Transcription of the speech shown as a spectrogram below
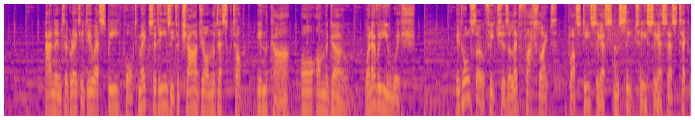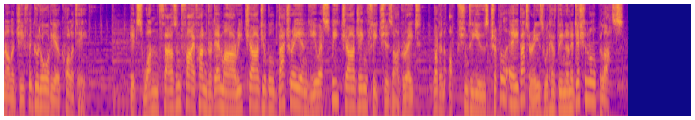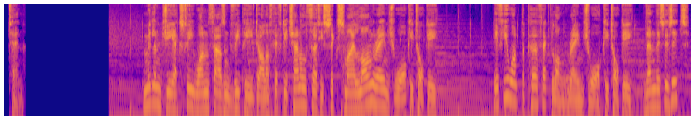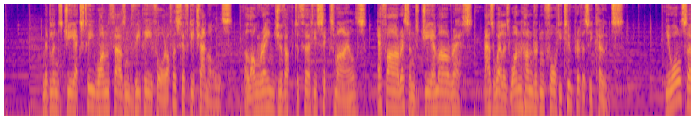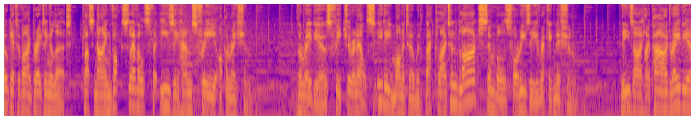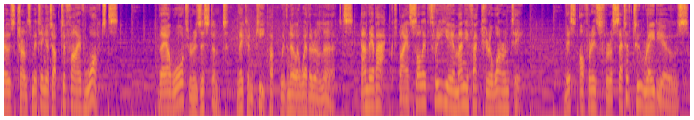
An integrated USB port makes it easy to charge on the desktop, in the car, or on the go, whenever you wish. It also features a LED flashlight, plus DCS and CTCSS technology for good audio quality. Its 1500 mAh rechargeable battery and USB charging features are great, but an option to use AAA batteries would have been an additional plus. 10. Midland GXT 1000 VP $50 channel 36 mile long range walkie talkie. If you want the perfect long range walkie talkie, then this is it. Midland's GXT 1000 VP4 offers 50 channels, a long range of up to 36 miles, FRS and GMRS, as well as 142 privacy codes. You also get a vibrating alert, plus 9 Vox levels for easy hands-free operation. The radios feature an LCD monitor with backlight and large symbols for easy recognition. These are high-powered radios transmitting at up to 5 watts. They are water resistant, they can keep up with NOAA weather alerts, and they're backed by a solid 3-year manufacturer warranty. This offer is for a set of two radios.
